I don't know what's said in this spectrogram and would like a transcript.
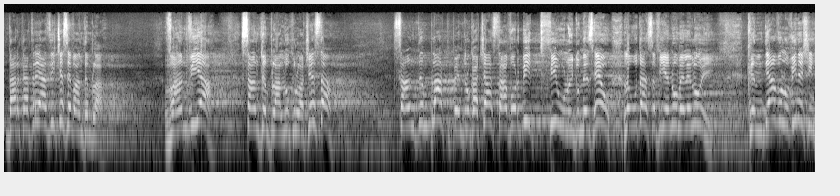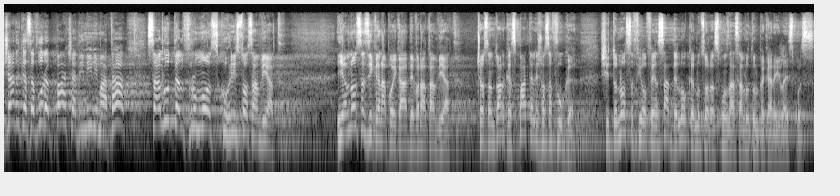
dar că a treia zi ce se va întâmpla? Va învia. S-a întâmplat lucrul acesta? S-a întâmplat pentru că aceasta a vorbit Fiul lui Dumnezeu, lăudat să fie numele Lui. Când diavolul vine și încearcă să fură pacea din inima ta, salută-l frumos cu Hristos a înviat. El nu o să zică înapoi că a adevărat a înviat, ci o să întoarcă spatele și o să fugă. Și tu nu o să fii ofensat deloc că nu ți-o răspuns la salutul pe care i l-ai spus.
